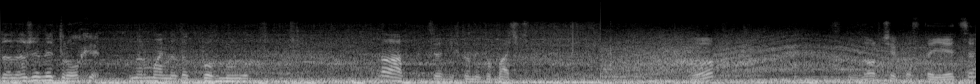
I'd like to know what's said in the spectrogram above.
да навіть не трохи. Нормально так погнуло. А, це ніхто не побачить. Оп. Зорчик остається.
